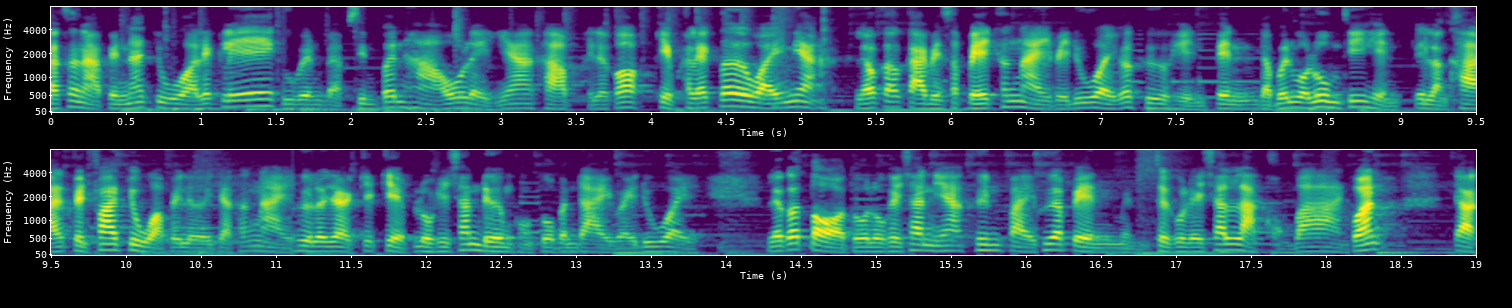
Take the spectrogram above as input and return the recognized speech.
ลักษณะเป็นหน้าจั่วเล็กๆ ดูเป็นแบบซิมเพิลเฮาส์อะไรอย่างเงี้ยครับแล้วก็เก็บคาแรคเตอร์ไว้เนี่ยแล้วก็กลายเป็นสเปซข้างในไปด้วย ก็คือเห็นเป็นดับเบิลวอลลุ่มที่เห็นเป็นหลังคาเป็นฝ้าจั่วไปเลยจากข้างใน คือเราอยากเก็บโลเคชันเดิมของตัวบันไดไว้ด้วย แล้วก็ต่อตัวโลเคชันนี้ขึ้นไปเพื่อเป็นเหมือนเซอร์คูลเลชันหลักของบ้านเพราะฉะนั้นจาก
